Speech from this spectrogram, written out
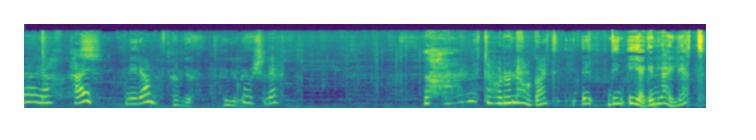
ja, ja. Hei, Miriam. Helge, hyggelig. Koselig. Her, vet du, har du laga din egen leilighet.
